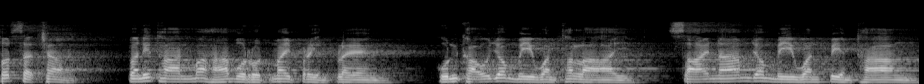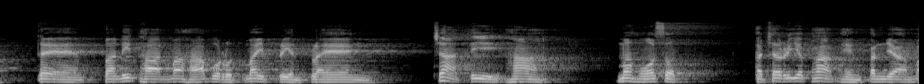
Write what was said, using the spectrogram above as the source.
ทศชาติ ปณิธานมหาบุรุษไม่เปลี่ยนแปลง ขุนเขาย่อมมีวันทลาย สายน้ำย่อมมีวันเปลี่ยนทาง แต่ปณิธานมหาบุรุษไม่เปลี่ยนแปลง ชาติที่ห้ามโหสถ อัจฉริยภาพแห่งปัญญาม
